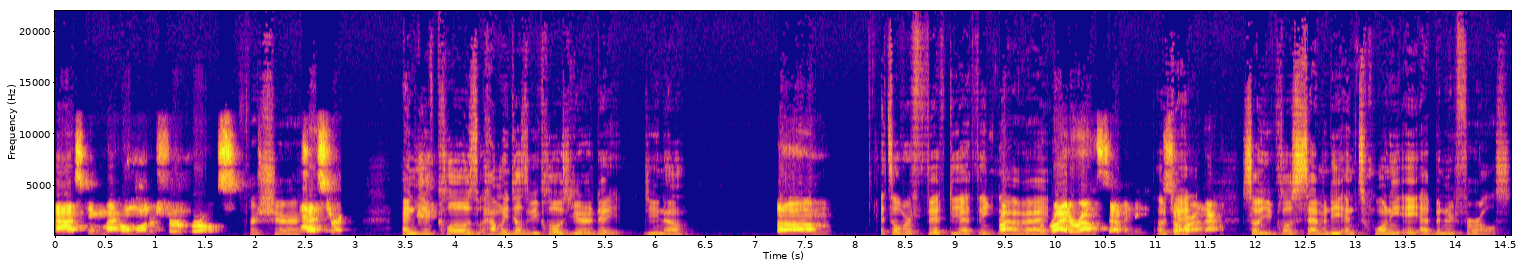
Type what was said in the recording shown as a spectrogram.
asking my homeowners for referrals. For sure. Pestering. And you've closed, how many deals have you closed year to date? Do you know? Um, It's over 50, I think now, right? Right around 70, Okay. somewhere in there. So you've closed 70 and 28 have been referrals.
